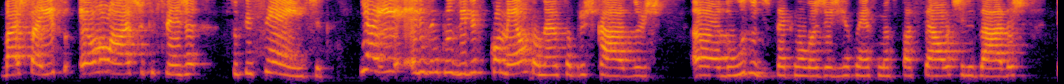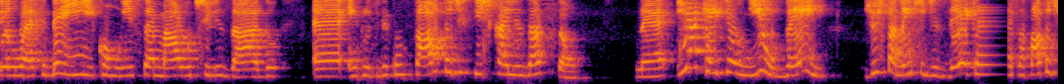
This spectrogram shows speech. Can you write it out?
Basta isso. Eu não acho que seja suficiente. E aí eles inclusive comentam, né, sobre os casos uh, do uso de tecnologias de reconhecimento facial utilizadas pelo FBI, como isso é mal utilizado, é, inclusive com falta de fiscalização. Né? E a Kate O'Neill vem justamente dizer que essa falta de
